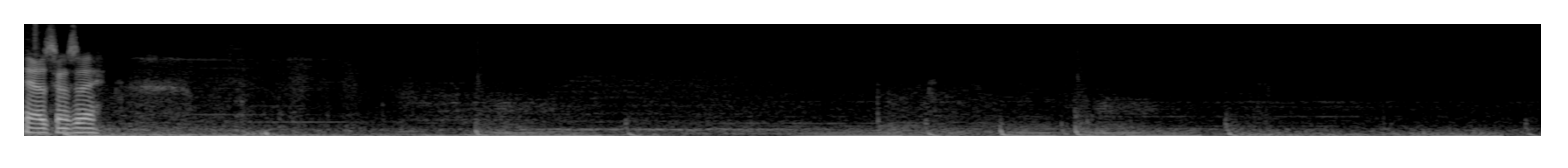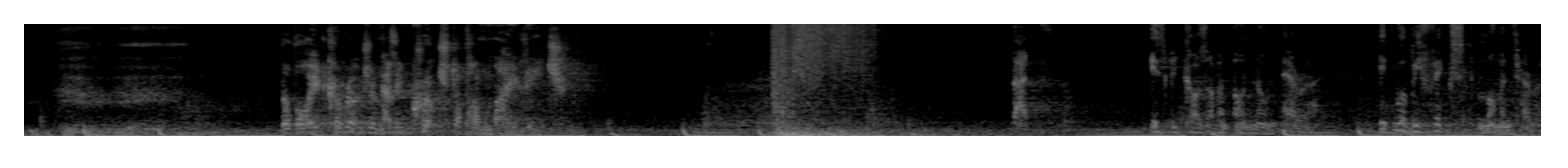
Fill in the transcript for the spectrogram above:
Yeah, I was gonna say. The void corrosion has encroached upon my legion. That is because of an unknown error. It will be fixed momentarily.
